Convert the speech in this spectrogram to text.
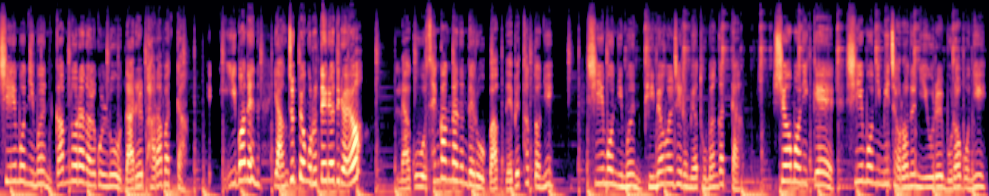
시이모님은 깜놀한 얼굴로 나를 바라봤다. 이- 이번엔 양주병으로 때려드려요? 라고 생각나는 대로 막 내뱉었더니 시이모님은 비명을 지르며 도망갔다. 시어머니께 시이모님이 저러는 이유를 물어보니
